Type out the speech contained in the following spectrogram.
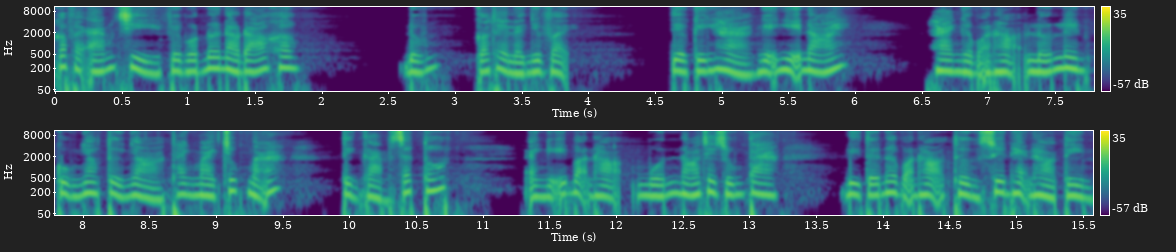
có phải ám chỉ về một nơi nào đó không? Đúng, có thể là như vậy. Tiêu Kính Hà nghĩ nghĩ nói. Hai người bọn họ lớn lên cùng nhau từ nhỏ thanh mai trúc mã, tình cảm rất tốt. Anh nghĩ bọn họ muốn nói cho chúng ta, đi tới nơi bọn họ thường xuyên hẹn hò tìm,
